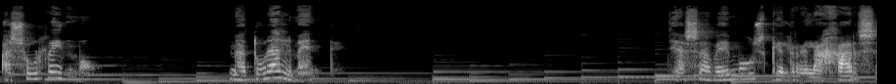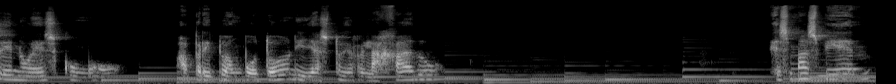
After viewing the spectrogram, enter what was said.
a su ritmo, naturalmente. Ya sabemos que el relajarse no es como aprieto a un botón y ya estoy relajado. Es más bien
